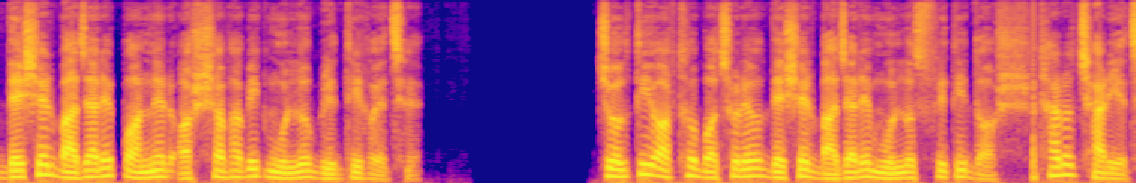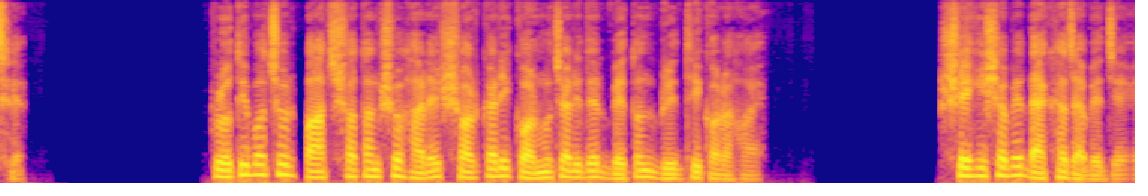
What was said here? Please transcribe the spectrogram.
দেশের বাজারে পণ্যের অস্বাভাবিক মূল্য বৃদ্ধি হয়েছে। চলতি অর্থ বছরেও দেশের বাজারে মূল্যস্ফীতি দশ আঠারো ছাড়িয়েছে। প্রতিবছর পাঁচ শতাংশ হারে সরকারি কর্মচারীদের বেতন বৃদ্ধি করা হয়। সে হিসাবে দেখা যাবে যে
